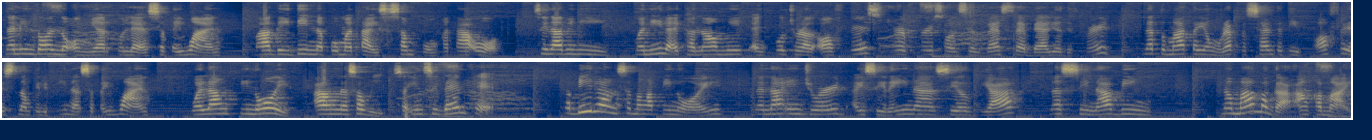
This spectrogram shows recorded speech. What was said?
na lindol noong Miyerkules sa Taiwan, bagay din na pumatay sa sampung katao. Sinabi ni Manila Economic and Cultural Office Chairperson Silvestre Bello III na tumatayong Representative Office ng Pilipinas sa Taiwan, walang Pinoy ang nasawi sa insidente. Kabilang sa mga Pinoy na na-injured ay si Reyna Silvia na sinabing namamaga ang kamay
